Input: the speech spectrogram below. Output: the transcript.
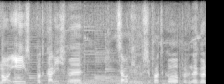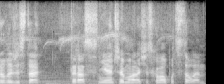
No i spotkaliśmy całkiem przypadkowo pewnego rowerzystę. Teraz nie wiem czemu, ale się schował pod stołem.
